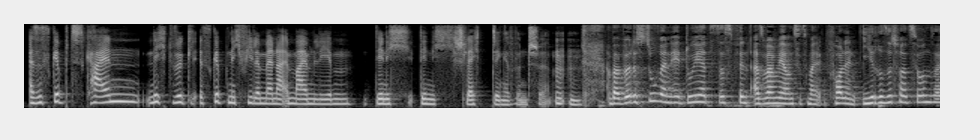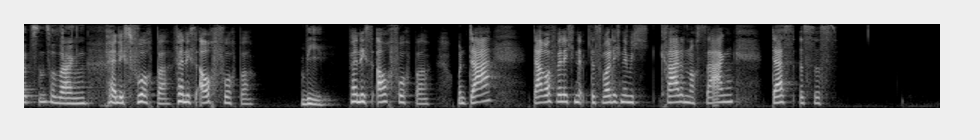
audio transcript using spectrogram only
also es gibt keinen, nicht wirklich, es gibt nicht viele Männer in meinem Leben, denen ich, denen ich schlecht Dinge wünsche. Mm -mm. Aber würdest du, wenn du jetzt das findest, also wenn wir uns jetzt mal voll in ihre Situation setzen, zu sagen. Fände ich's furchtbar. Fände ich's auch furchtbar. Wie? Fände ich's auch furchtbar. Und da, darauf will ich, das wollte ich nämlich gerade noch sagen, das ist es,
